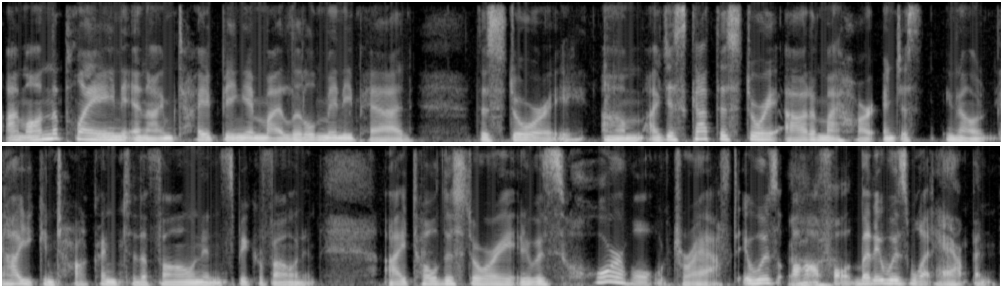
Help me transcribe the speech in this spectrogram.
I'm on the plane and I'm typing in my little mini pad the story. Um, I just got this story out of my heart and just, you know, how you can talk into the phone and speakerphone. And I told the story. It was horrible draft. It was awful, but it was what happened.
